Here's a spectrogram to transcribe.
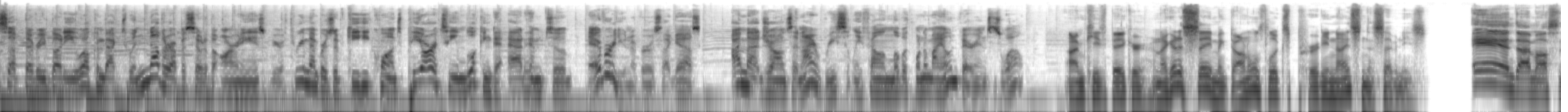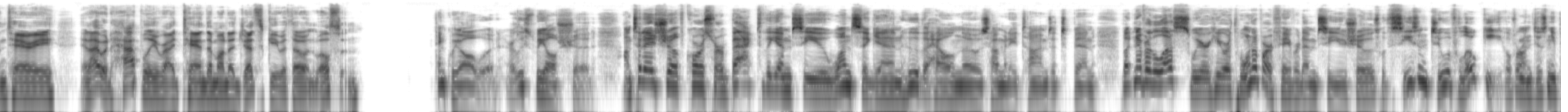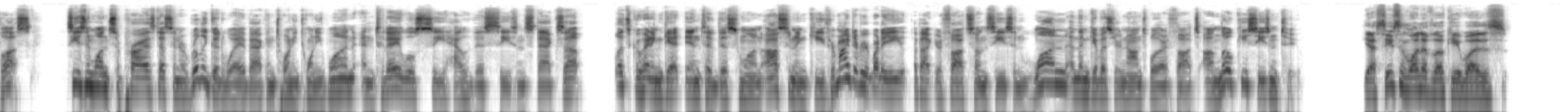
What's up, everybody? Welcome back to another episode of the Arnies. We are three members of Ke Huy Quan's PR team looking to add him to every universe, I guess. I'm Matt Johnson, and I recently fell in love with one of my own variants as well. I'm Keith Baker, and I gotta say, McDonald's looks pretty nice in the 70s. And I'm Austin Terry, and I would happily ride tandem on a jet ski with Owen Wilson. I think we all would, or at least we all should. On today's show, of course, we're back to the MCU once again. Who the hell knows how many times it's been? But nevertheless, we are here with one of our favorite MCU shows with season two of Loki over on Disney Plus. Season one surprised us in a really good way back in 2021, and today we'll see how this season stacks up. Let's go ahead and get into this one. Austin and Keith, remind everybody about your thoughts on season one, and then give us your non spoiler thoughts on Loki season two. Yeah, season one of Loki was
